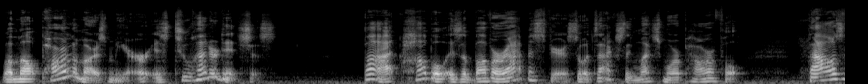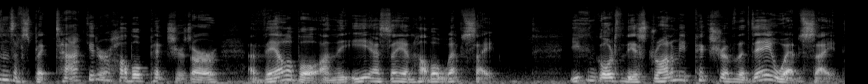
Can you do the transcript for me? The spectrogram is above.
while Mount Palomar's mirror is 200 inches. But Hubble is above our atmosphere, so it's actually much more powerful. Thousands of spectacular Hubble pictures are available on the ESA and Hubble website. You can go to the Astronomy Picture of the Day website,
